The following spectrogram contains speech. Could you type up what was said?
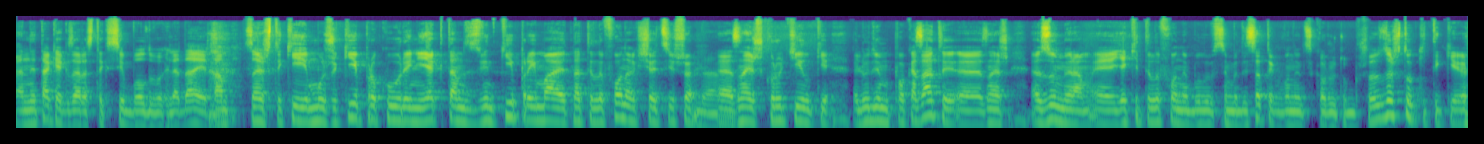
е, не так, як зараз таксі Болд виглядає. Там знаєш такі мужики прокурені, як там дзвінки приймають на телефонах, що ці що да. знаєш крутілки. Людям показати, знаєш, зумерам, які телефони були в 70-х, вони скажуть, що за штуки такі.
